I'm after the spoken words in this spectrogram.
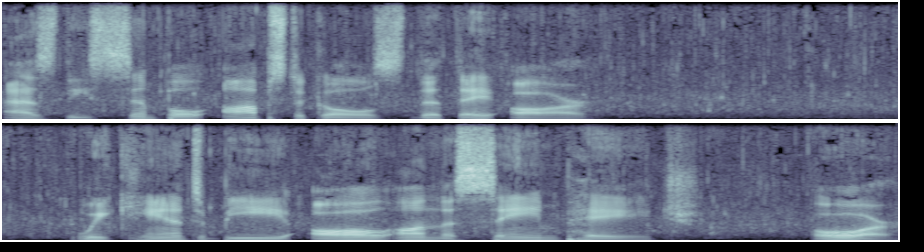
as the simple obstacles that they are. We can't be all on the same page or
